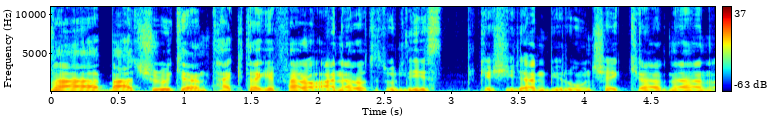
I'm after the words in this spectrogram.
و بعد شروع کردن تک تک فراعنه رو تو لیست کشیدن بیرون چک کردن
